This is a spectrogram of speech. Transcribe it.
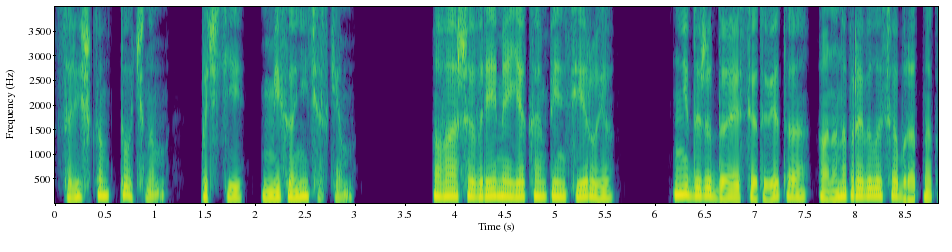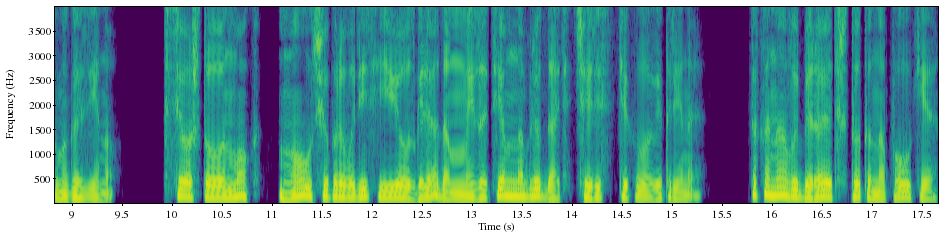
слишком точным, почти механическим. «Ваше время я компенсирую». Не дожидаясь ответа, она направилась обратно к магазину. Все, что он мог, молча проводить ее взглядом и затем наблюдать через стекло витрины как она выбирает что-то на полке,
